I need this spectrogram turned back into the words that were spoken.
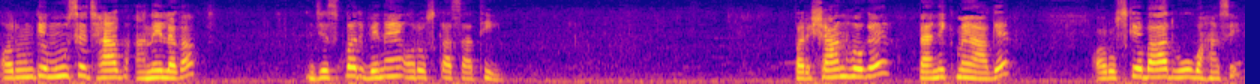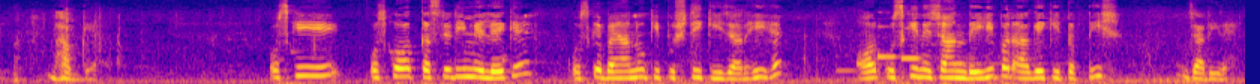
और उनके मुँह से झाग आने लगा, जिस पर विनय और उसका साथी परेशान हो गए, पैनिक में आ गए और उसके बाद वो वहाँ से भाग गया उसकी, उसको कस्टडी में लेके उसके बयानों की पुष्टि की जा रही है और उसकी निशानदेही पर आगे की तफ्तीश जारी रहे।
